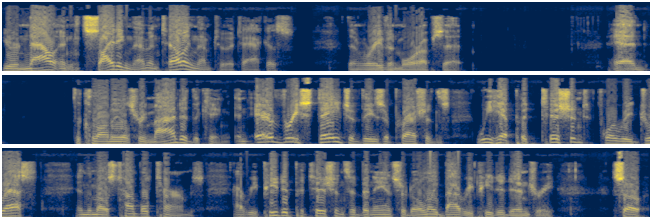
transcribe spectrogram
you're now inciting them and telling them to attack us, then we're even more upset. And the colonials reminded the king in every stage of these oppressions, we have petitioned for redress in the most humble terms. Our repeated petitions have been answered only by repeated injury. So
